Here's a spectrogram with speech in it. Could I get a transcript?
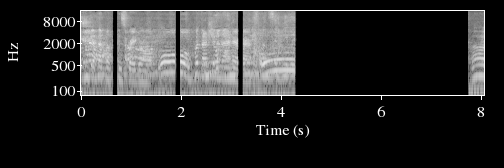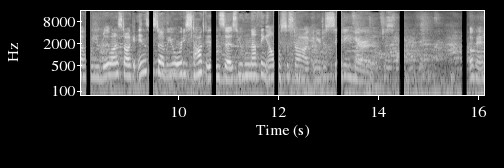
You get that fucking spray, girl. Oh, put that shit in that hair. Oh. Uh, when you really want to stalk Insta, but you already stalked Insta, so you have nothing else to stalk, and you're just sitting here. Just. Okay.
